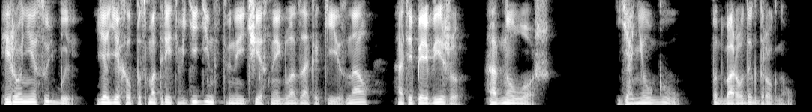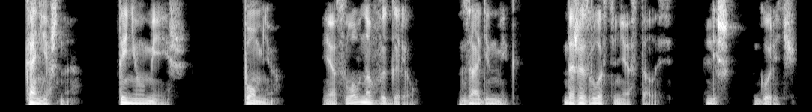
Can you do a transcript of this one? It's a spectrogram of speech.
Ирония судьбы. Я ехал посмотреть в единственные честные глаза, какие знал, а теперь вижу одну ложь. Я не лгу. Подбородок дрогнул. Конечно, ты не умеешь. Помню. Я словно выгорел. За один миг. Даже злости не осталось. Лишь горечь.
